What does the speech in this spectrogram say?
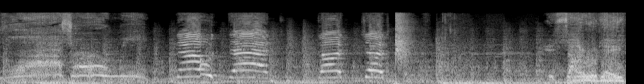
Yes, me! No, Dad! Dad, Dad! It's Saturday.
